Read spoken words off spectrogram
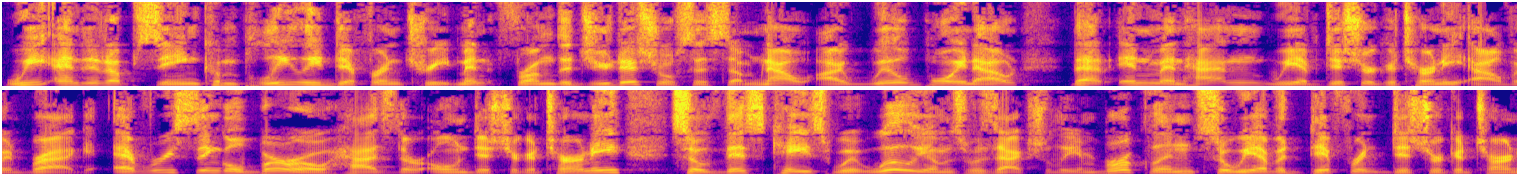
we ended up seeing completely different treatment from the judicial system. Now, I will point out that in Manhattan, we have District Attorney Alvin Bragg. Every single borough has their own district attorney. So this case with Williams was actually in Brooklyn. So we have a different district attorney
